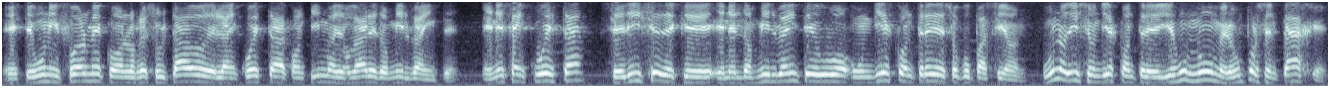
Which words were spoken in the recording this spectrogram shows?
este, un informe con los resultados de la encuesta continua de hogares 2020. En esa encuesta se dice de que en el 2020 hubo un 10,3 de desocupación. Uno dice un 10,3 y es un número, un porcentaje,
